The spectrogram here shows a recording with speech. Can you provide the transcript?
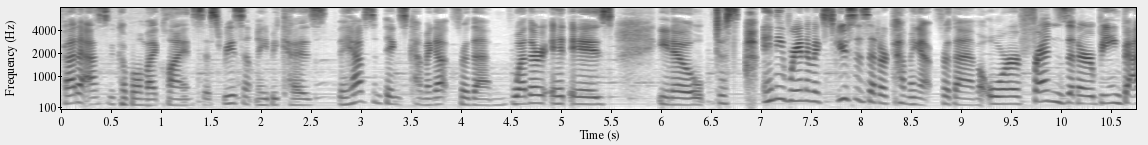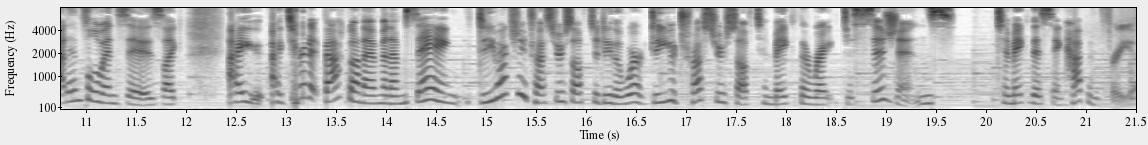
I've had to ask a couple of my clients this recently because they have some things coming up for them, whether it is, you know, just any random excuses that are coming up for them or friends that are being bad influences. Like I, I turn it back on them and I'm saying, do you actually trust yourself to do the work? Do you trust yourself to make the right decisions to make this thing happen for you?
